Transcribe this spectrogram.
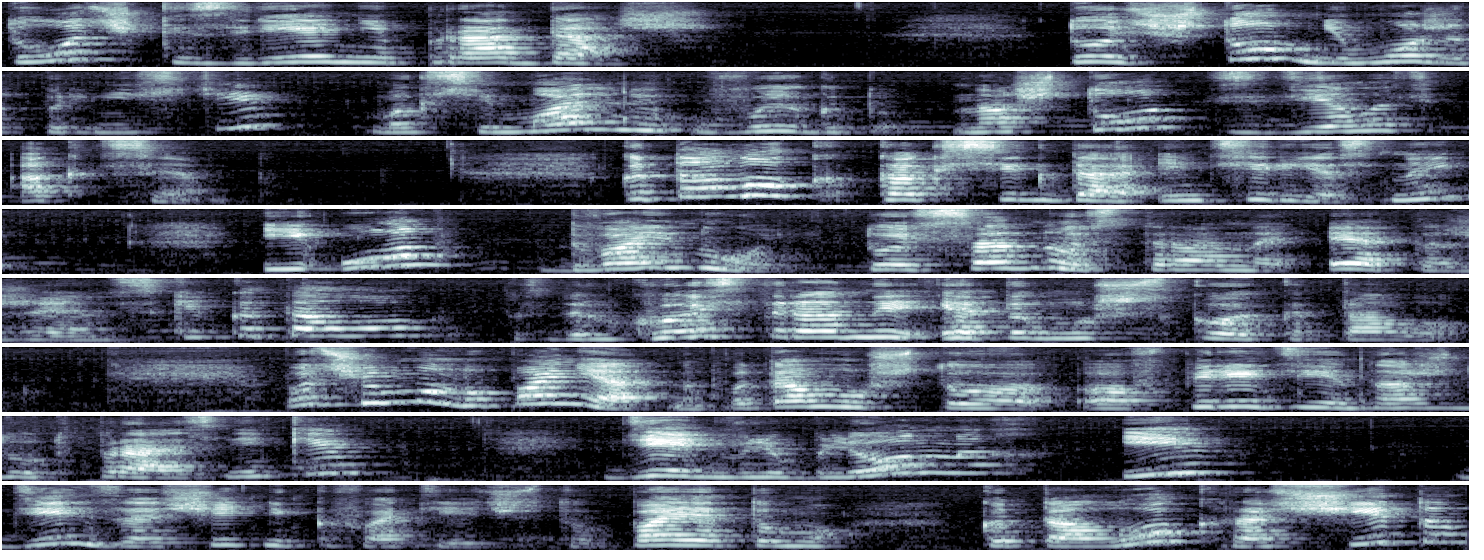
точки зрения продаж – то есть, что мне может принести максимальную выгоду, на что сделать акцент. Каталог, как всегда, интересный, и он двойной. То есть, с одной стороны, это женский каталог, с другой стороны, это мужской каталог. Почему? Ну, понятно, потому что э, впереди нас ждут праздники, День влюбленных и День защитников Отечества. Поэтому каталог рассчитан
